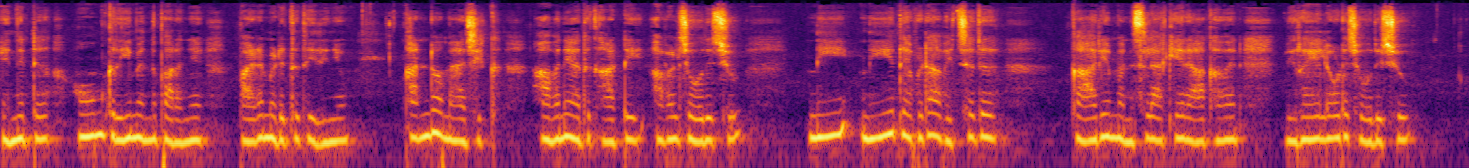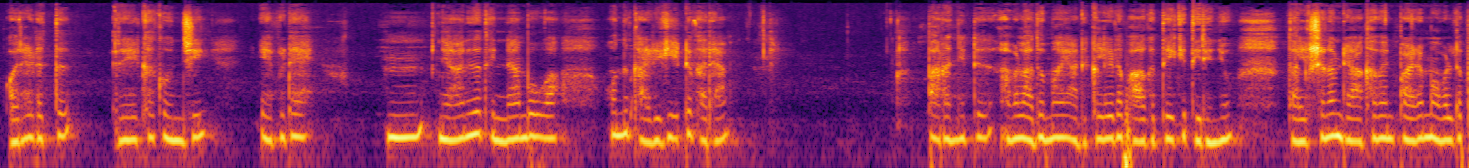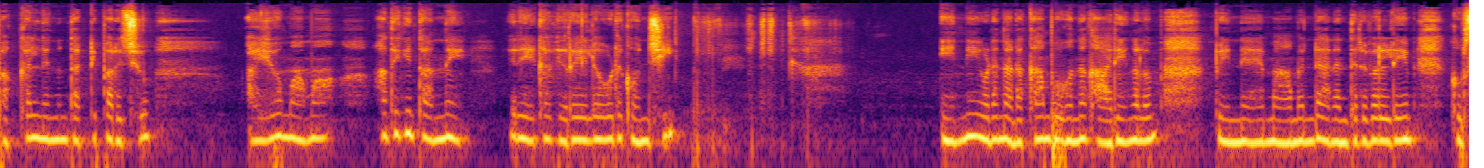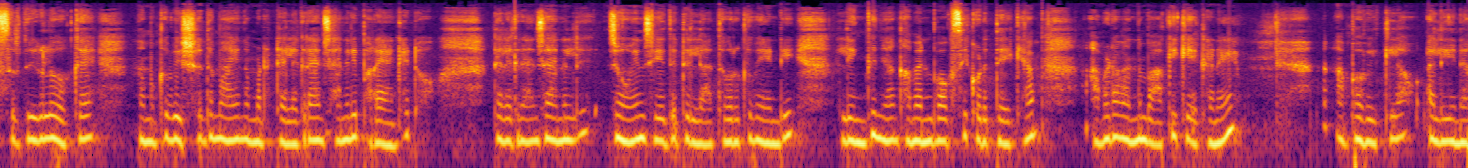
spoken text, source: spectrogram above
എന്നിട്ട് ഹോം ക്രീം എന്ന് പറഞ്ഞ് പഴമെടുത്ത് തിരിഞ്ഞു. കണ്ടോ മാജിക്? അവനെ അത് കാട്ടി അവൾ ചോദിച്ചു. നീ നീ ഇതെവിടാ വെച്ചത്? കാര്യം മനസ്സിലാക്കിയ രാഘവൻ വിറയലോട് ചോദിച്ചു. ഒരിടത്ത് രേഖ കൊഞ്ചി. എവിടെ? "ഉം, ഞാനിത് തിന്നാൻ പോവാ. ഒന്ന് കഴുകിയിട്ട് വരാം. പറഞ്ഞിട്ട് അവൾ അതുമായി അടുക്കളയുടെ ഭാഗത്തേക്ക് തിരിഞ്ഞു. തൽക്ഷണം രാഘവൻ പഴം അവളുടെ പക്കൽ നിന്നും തട്ടിപ്പറിച്ചു. അയ്യോ മാമ അതിങ്ങി തന്നേ രേഖ വിറയലോടെ കൊഞ്ചി. ഇനി ഇവിടെ നടക്കാൻ പോകുന്ന കാര്യങ്ങളും പിന്നെ മാമന്റെ അനന്തരവളുടെയും കുസൃതികളും ഒക്കെ നമുക്ക് വിശദമായി നമ്മുടെ ടെലഗ്രാം ചാനലിൽ പറയാം കേട്ടോ. ടെലഗ്രാം ചാനലിൽ ജോയിൻ ചെയ്തിട്ടില്ലാത്തവർക്ക് വേണ്ടി ലിങ്ക് ഞാൻ കമന്റ് ബോക്സിൽ കൊടുത്തേക്കാം. അവിടെ വന്ന് ബാക്കി കേൾക്കണേ. അപ്പോൾ വീട്ടിലോ അലീന.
